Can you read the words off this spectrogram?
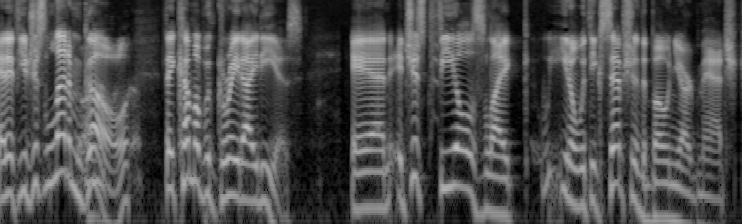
And if you just let them go they come up with great ideas. And it just feels like you know with the exception of the boneyard match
